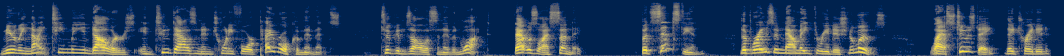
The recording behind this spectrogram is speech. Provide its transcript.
nearly $19 million in 2024 payroll commitments to Gonzalez and Evan White. That was last Sunday. But since then, the Braves have now made three additional moves. Last Tuesday, they traded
